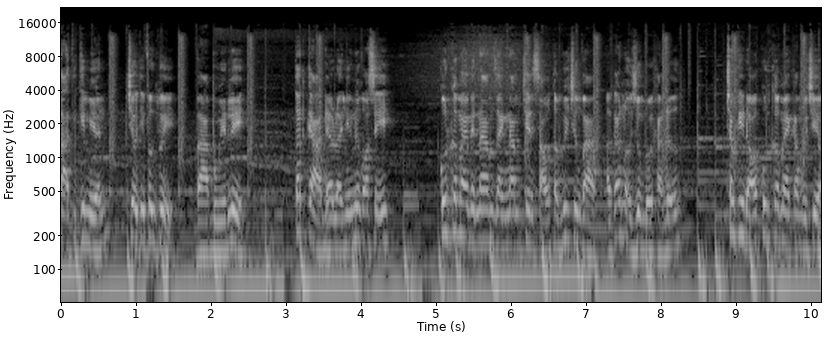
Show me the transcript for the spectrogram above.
Tạ Thị Kim Yến, Triệu Thị Phương Thủy và Bùi Yến Ly. Tất cả đều là những nữ võ sĩ. Kun Khmer Việt Nam giành 5 trên 6 tấm huy chương vàng ở các nội dung đối kháng nữ. Trong khi đó, Kun Khmer Campuchia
